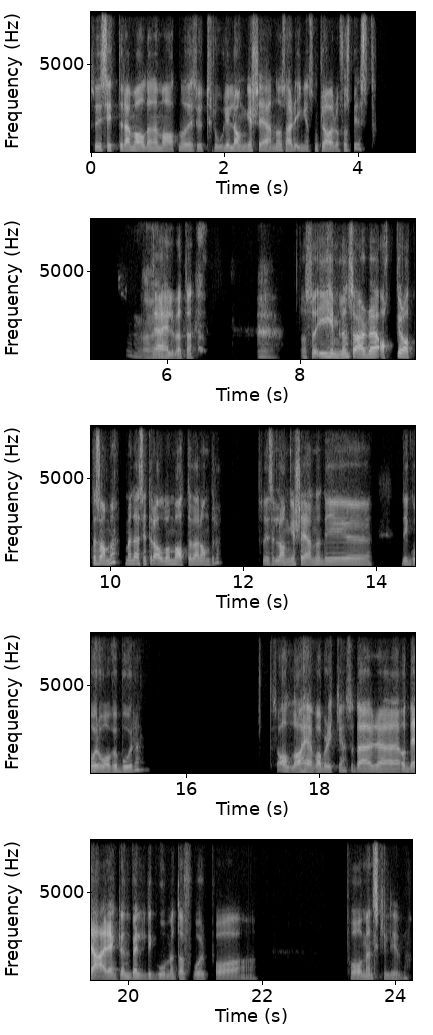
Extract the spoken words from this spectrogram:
Så de sitter der med all denne maten og disse utrolig lange skjeene, og så er det ingen som klarer å få spist. Det er helvete. Altså, I himmelen så er det akkurat det samme, men der sitter alle og mater hverandre. Så disse lange skjeene, de, de går over bordet. Så alle har heva blikket. Så det er, eh, og det er egentlig en veldig god metafor på, på menneskelivet.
